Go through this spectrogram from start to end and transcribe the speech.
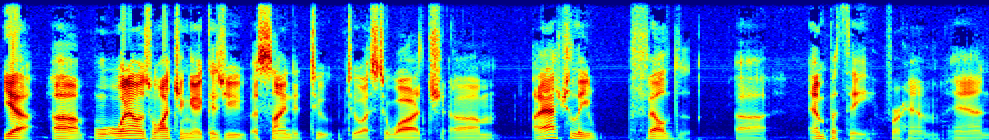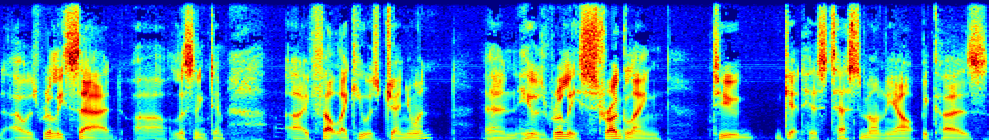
yeah, uh, when I was watching it, because you assigned it to to us to watch, um, I actually felt uh, empathy for him, and I was really sad uh, listening to him. I felt like he was genuine, and he was really struggling to get his testimony out because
